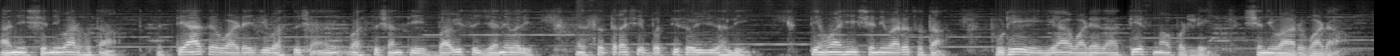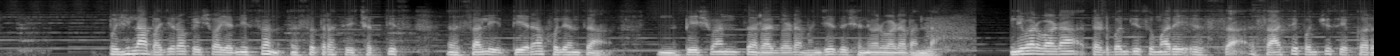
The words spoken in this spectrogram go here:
आणि शनिवार होता. त्याच वाड्याची वास्तुशा वास्तुशांती बावीस जानेवारी सतराशे बत्तीस रोजी झाली. तेव्हाही शनिवारच होता. पुढे या वाड्याला तेच नाव पडले शनिवार वाडा. पहिला बाजीराव पेशवा यांनी सन सतराशे छत्तीस साली तेरा खोल्यांचा पेशवांचा राजवाडा म्हणजेच शनिवारवाडा बांधला. शनिवारवाडा तटबंदी सुमारे सा सहाशे पंचवीस एकर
